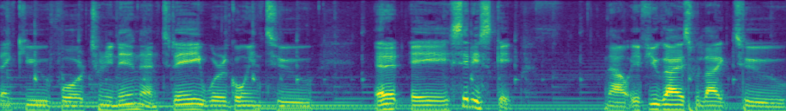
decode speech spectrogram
Thank you for tuning in and today we're going to edit a cityscape. Now if you guys would like to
